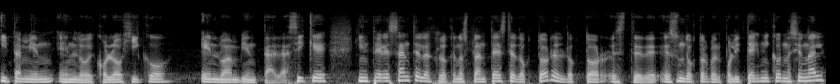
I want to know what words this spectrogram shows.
y también en lo ecológico, en lo ambiental. Así que interesante lo, que nos plantea este doctor. El doctor este, es un doctor del Politécnico Nacional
